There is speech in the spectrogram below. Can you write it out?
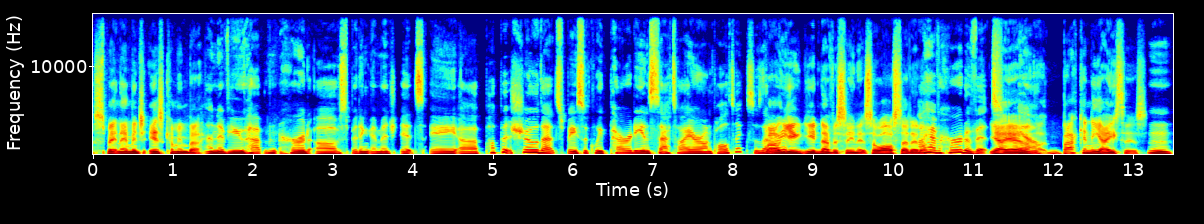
Spitting Image is coming back. And if you haven't heard of Spitting Image, it's a uh, puppet show that's basically parody and satire on politics. Is that right? Well, right? you you'd never seen it, so I'll set it up. I up. have heard of it. Yeah, yeah. yeah. Uh, Back in the eighties, Mm.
